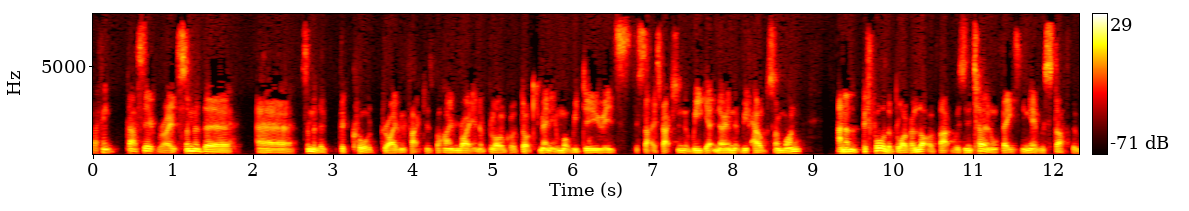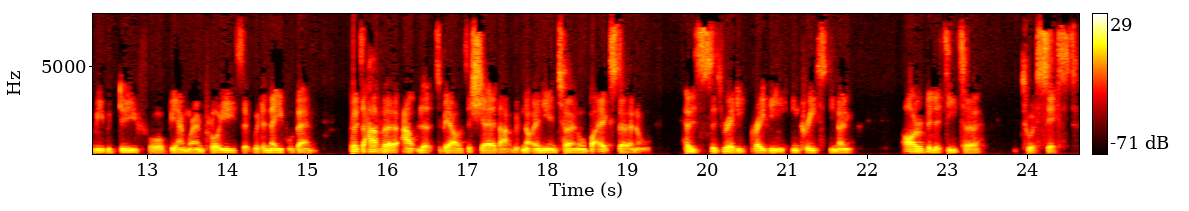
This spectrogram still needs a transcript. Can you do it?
I think that's it, right? Some of the uh, some of the, the core driving factors behind writing a blog or documenting what we do is the satisfaction that we get knowing that we've helped someone. And before the blog, a lot of that was internal facing. It was stuff that we would do for VMware employees that would enable them but to have an outlet to be able to share that with not only internal but external has has really greatly increased, you know, our ability to to assist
